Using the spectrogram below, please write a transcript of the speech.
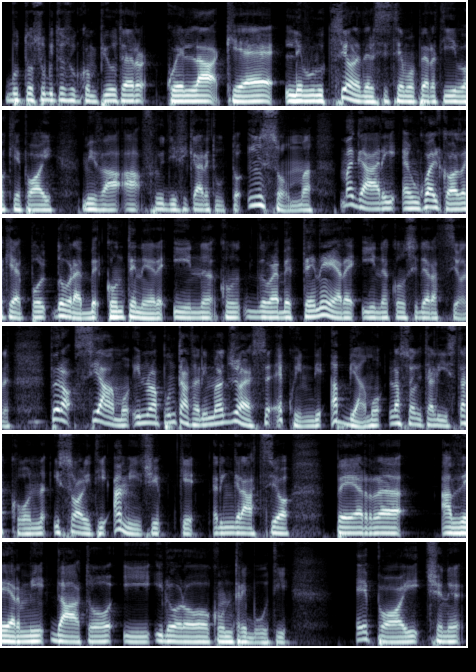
butto subito sul computer quella che è l'evoluzione del sistema operativo che poi mi va a fluidificare tutto. Insomma, magari è un qualcosa che Apple dovrebbe contenere in, con, dovrebbe tenere in considerazione. Però siamo in una puntata di MagioS e quindi abbiamo la solita lista con i soliti amici che ringrazio per avermi dato i, i loro contributi e poi ce n'è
